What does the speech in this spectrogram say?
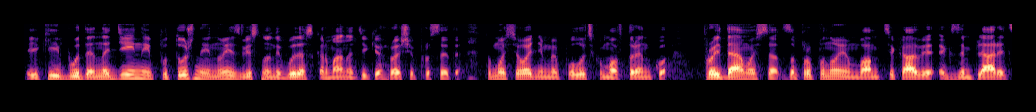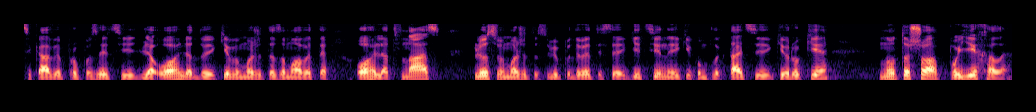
який буде надійний, потужний. Ну і звісно, не буде з кармана тільки гроші просити. Тому сьогодні ми по Луцькому авторинку пройдемося, запропонуємо вам цікаві екземпляри, цікаві пропозиції для огляду, які ви можете замовити огляд в нас. Плюс ви можете собі подивитися, які ціни, які комплектації, які роки. Ну то що, поїхали?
